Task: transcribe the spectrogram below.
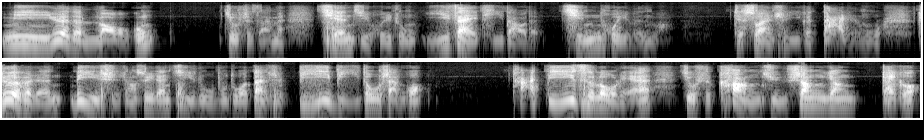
芈月的老公，就是咱们前几回中一再提到的秦惠文王，这算是一个大人物。这个人历史上虽然记录不多，但是笔笔都闪光。他第一次露脸就是抗拒商鞅改革。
